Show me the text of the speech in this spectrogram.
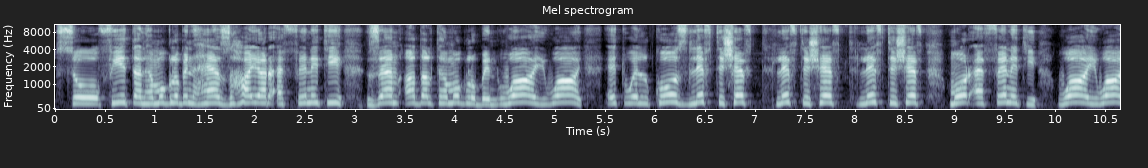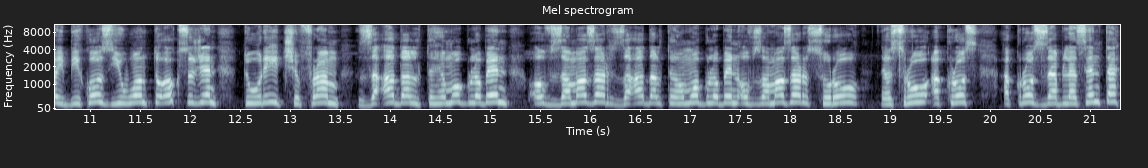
So fetal hemoglobin has higher affinity than adult hemoglobin. Why? Why? It will cause left shift left shift left shift more affinity. Why? Why? Because you want to oxygen to reach from the adult hemoglobin of the mother the adult hemoglobin of the mother through through across across the placenta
